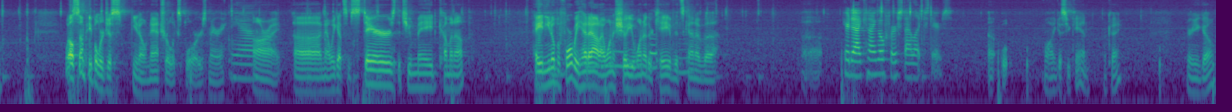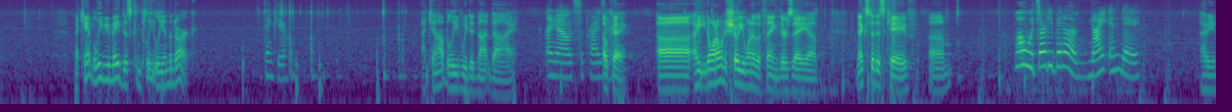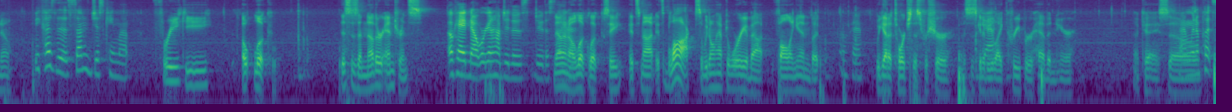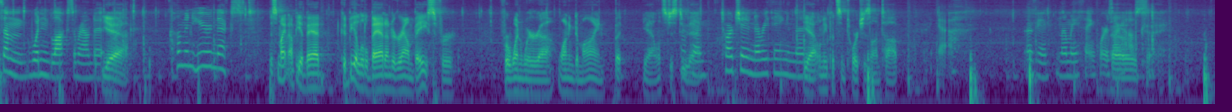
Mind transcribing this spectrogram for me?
Well, some people are just, you know, natural explorers, Mary. Yeah. All right. Uh, now we got some stairs that you made coming up. Hey, and you know, before we head out, I want to show you one other cave that's kind of uh, Here, Dad, can I go first? I like stairs. uh, w- well, I guess you can. Okay. There you go. I can't believe you made this completely in the dark. Thank you. I cannot believe we did not die. I know, it's surprising. Okay. Uh, hey, you know what? I want to show you one other thing. There's a uh, next to this cave. Um, Whoa, it's already been a night and day. how do you know? Because the sun just came up. Freaky. Oh, look. This is another entrance. Okay, no, we're gonna have to do this. Do this. No, no, no. Look, look. See, it's not. It's blocked, so we don't have to worry about falling in. But Okay. we got to torch this for sure. This is going to Yeah. be like creeper heaven here. Okay, so I'm gonna put some wooden blocks around it. Yeah. like, Come in here next. This might not be a bad. Could be a little bad underground base for for when we're uh, wanting to mine. But yeah, let's just do okay. that. Torch it and everything, and then. Yeah, let me put some torches on top. Yeah. Okay, let me think. Where's our house? Okay.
